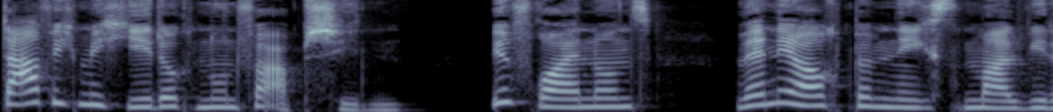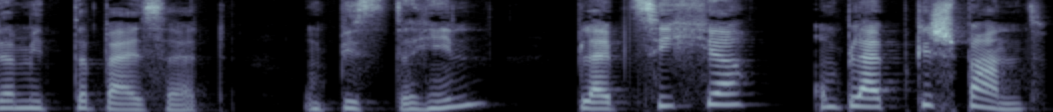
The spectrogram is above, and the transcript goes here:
darf ich mich jedoch nun verabschieden. Wir freuen uns, wenn ihr auch beim nächsten Mal wieder mit dabei seid. Und bis dahin, bleibt sicher und bleibt gespannt.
